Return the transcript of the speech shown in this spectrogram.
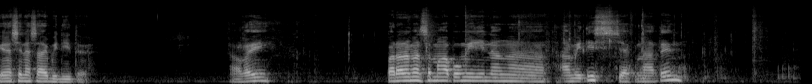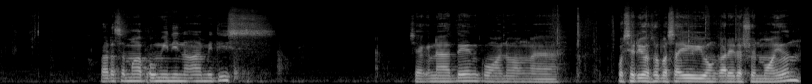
Yun ang sinasabi dito. Okay? Para naman sa mga pumili ng ah, amethyst, check natin. Para sa mga pumili ng amethyst, check natin kung ano ang ah, kung seryoso ba sa'yo yung karelasyon mo ngayon.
